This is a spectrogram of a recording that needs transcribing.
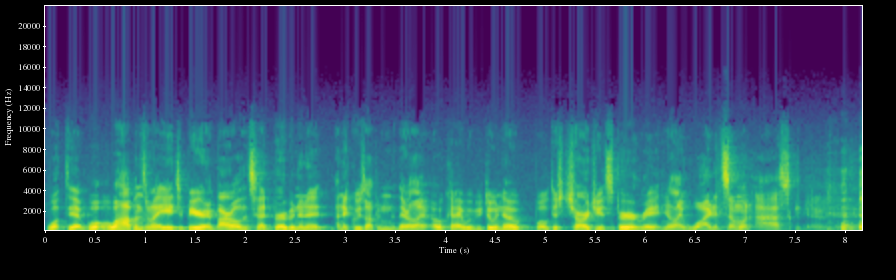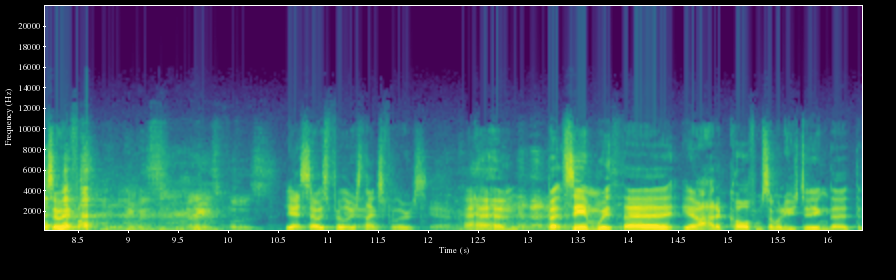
"What, do, what what happens when I age a beer in a barrel that's had bourbon in it?" And it goes up, and they're like, "Okay, well, we don't know. We'll just charge you at spirit rate." And you're like, "Why did someone ask?" so if I, it was, I think it was Fuller's. Yeah, so it's Fuller's. Thanks, Fuller's. Um, but same with, uh, you know, I had a call from someone who's doing the, the,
